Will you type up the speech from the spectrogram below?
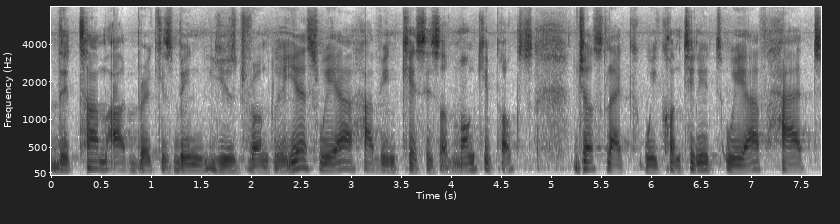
the term outbreak is being used wrongly. Yes, we are having cases of monkeypox, just like we continue. To, we have had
